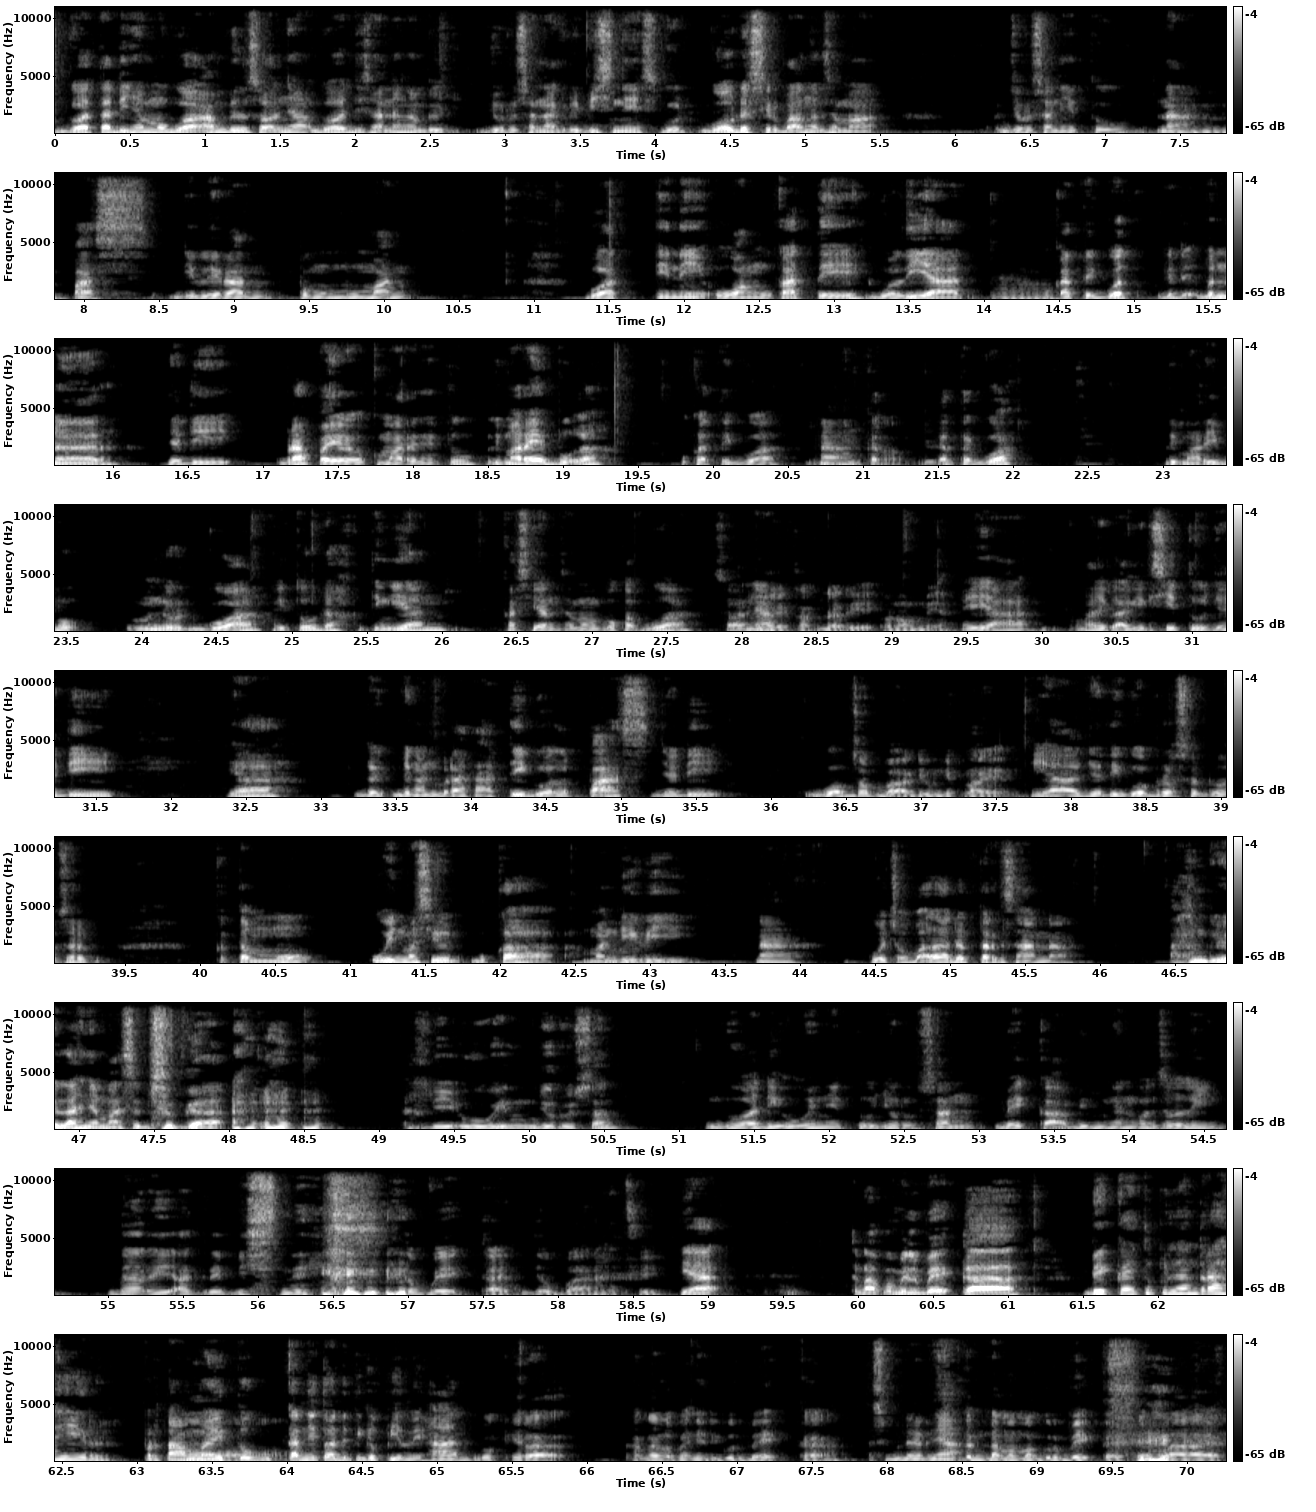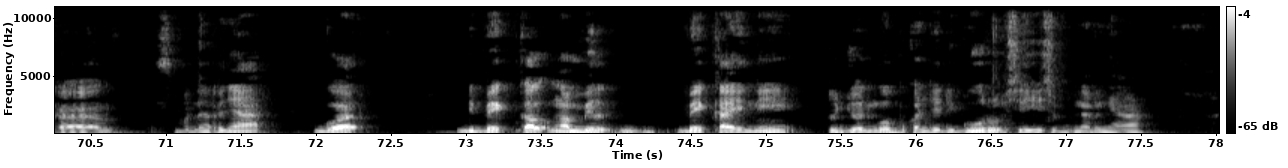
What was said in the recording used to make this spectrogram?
Gua tadinya mau gua ambil soalnya gua di sana ngambil jurusan agribisnis. Gua gua udah sir banget sama jurusan itu. Nah, Mhm. pas giliran pengumuman buat ini uang UKT, gua lihat Hmm. UKT gua gede bener. Jadi berapa ya kemarin itu? 5000 lah UKT gua. Nah, Juta. kata gua 5000 menurut gua itu udah ketinggian kasihan sama bokap gua soalnya Oh, ya, dari ekonomi ya. Iya balik lagi ke situ. Jadi ya de- dengan berat hati gua lepas jadi gua coba di unit lain. Ya jadi gua browser browser ketemu Win masih buka mandiri. Nah gua cobalah daftar ke sana. Alhamdulillahnya masuk juga. Di UIN jurusan? Gua di UIN itu jurusan BK bimbingan konseling dari agribisnis ke BK itu jauh banget sih. Ya. Kenapa milih BK BK itu pilihan terakhir. Pertama Oh. itu kan itu ada tiga pilihan. Gue kira karena lo pengen jadi guru BK sebenarnya dendam sama guru BK SMA ya kan? Sebenarnya gua di BK ngambil BK ini tujuan gua bukan jadi guru sih sebenarnya.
